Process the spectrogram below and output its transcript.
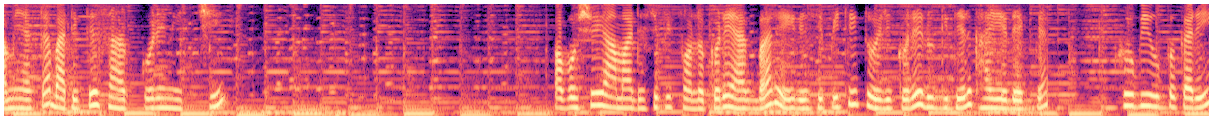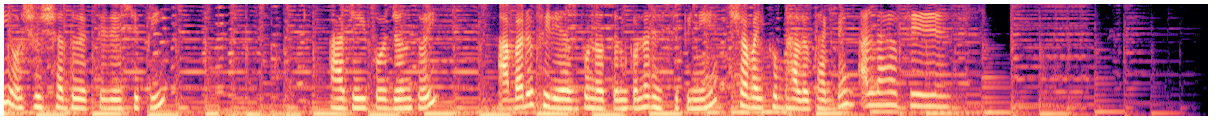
আমি একটা বাটিতে সার্ভ করে নিচ্ছি। অবশ্যই আমার রেসিপি ফলো করে একবার এই রেসিপিটি তৈরি করে রুগীদের খাইয়ে দেখবেন। খুবই উপকারী ও সুস্বাদু একটি রেসিপি আজ এই পর্যন্তই। আবারও ফিরে আসব নতুন কোনো রেসিপি নিয়ে। সবাই খুব ভালো থাকবেন। আল্লাহ হাফিজ।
